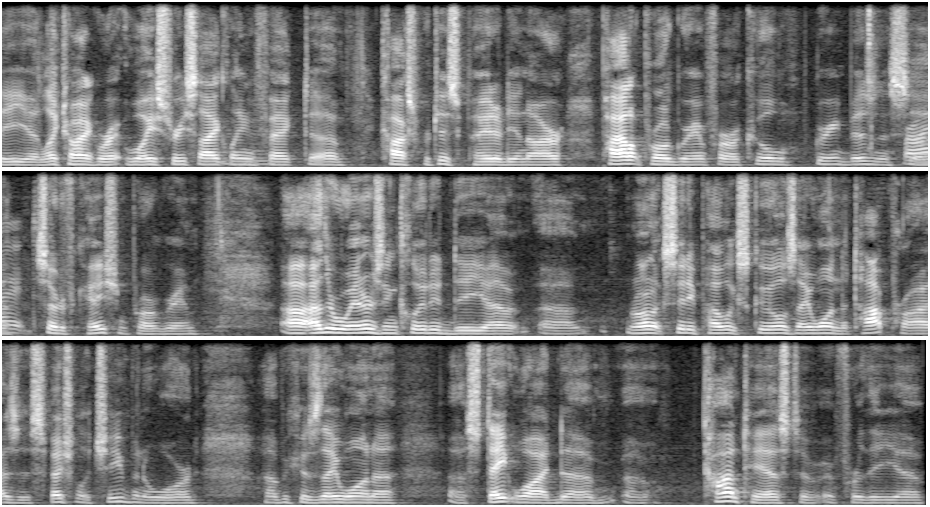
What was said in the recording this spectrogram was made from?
the electronic waste recycling. Mm -hmm. In fact, uh, Cox participated in our pilot program for our Cool Green Business uh, right. uh, certification program. Uh, other winners included the uh, uh, Roanoke City Public Schools. They won the top prize, a Special Achievement Award, because they won a, a statewide contest for the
